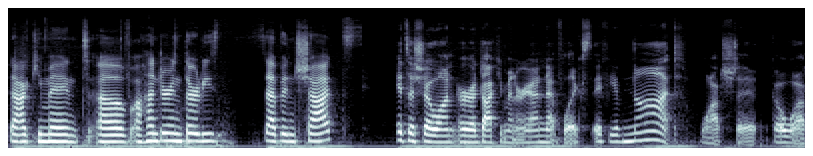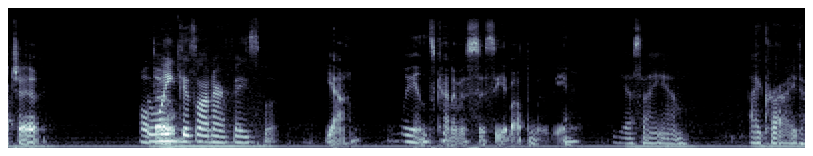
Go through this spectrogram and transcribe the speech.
document of 137 shots. It's a show on or a documentary on Netflix. If you have not watched it, go watch it. The Although, link is on our Facebook. yeah, Leanne's kind of a sissy about the movie. Yes, I am. I cried.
